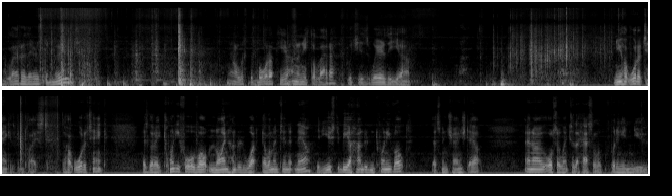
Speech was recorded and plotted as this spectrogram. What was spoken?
The ladder there has been moved. I'm going to lift the board up here underneath the ladder, which is where the uh, new hot water tank has been placed. The hot water tank has got a 24 volt 900 watt element in it now. It used to be 120 volt. That's been changed out. And I also went to the hassle of putting in new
